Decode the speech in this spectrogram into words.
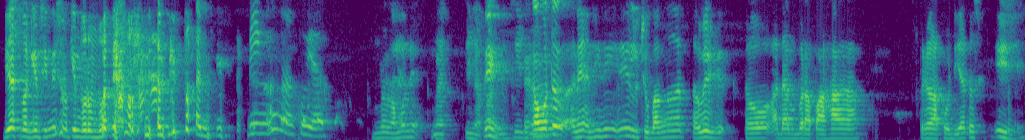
Dia semakin sini semakin berebut ya pertanyaan kita anjing. bingung aku ya enggak kamu nih ngeliat iya Nih, sih kamu tuh ini, ini, ini lucu banget. Tapi tahu ada beberapa hal perilaku dia terus ih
